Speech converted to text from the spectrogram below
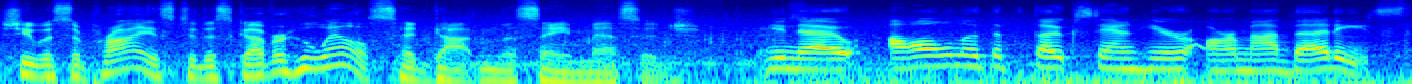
She was surprised to discover who else had gotten the same message. You know, all of the folks down here are my buddies.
